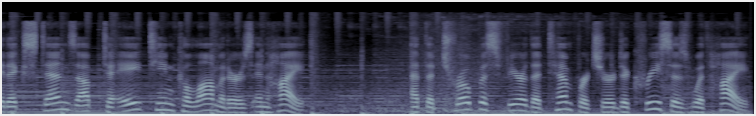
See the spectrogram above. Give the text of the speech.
It extends up to 18 kilometers in height. At the troposphere the temperature decreases with height,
